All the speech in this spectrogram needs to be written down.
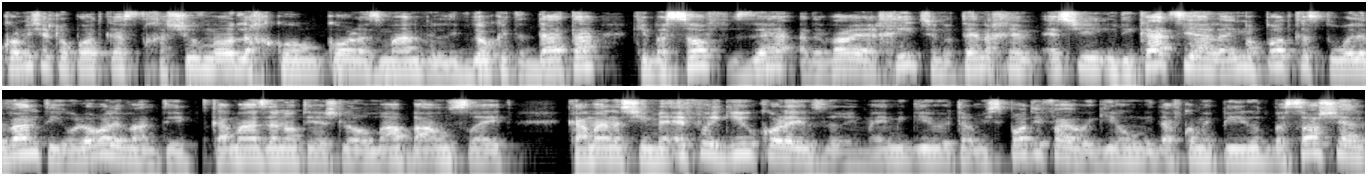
כל מי שיש לו פודקאסט, חשוב מאוד לחקור כל הזמן ולבדוק את הדאטה, כי בסוף זה הדבר היחיד שנותן לכם איזושהי אינדיקציה על האם הפודקאסט הוא רלוונטי או לא רלוונטי, כמה האזנות יש לו, מה ה-bounce rate, כמה אנשים, מאיפה הגיעו כל היוזרים, האם הגיעו יותר מספוטיפיי או הגיעו דווקא מפעילות בסושיאל.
